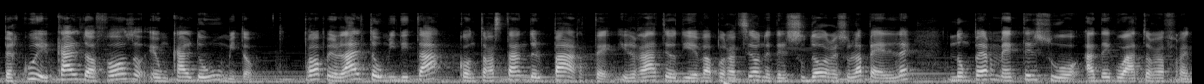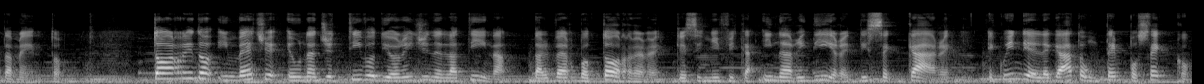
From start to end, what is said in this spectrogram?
per cui il caldo afoso è un caldo umido. Proprio l'alta umidità, contrastando il parte il rateo di evaporazione del sudore sulla pelle, non permette il suo adeguato raffreddamento. Torrido invece è un aggettivo di origine latina, dal verbo torrere, che significa inaridire, disseccare, e quindi è legato a un tempo secco,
